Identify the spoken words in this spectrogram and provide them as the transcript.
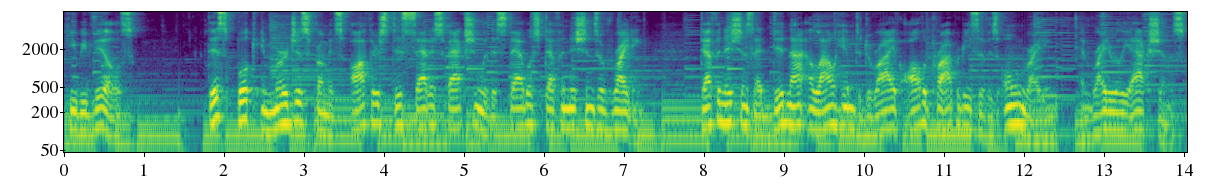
he reveals this book emerges from its author's dissatisfaction with established definitions of writing, definitions that did not allow him to derive all the properties of his own writing and writerly actions.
